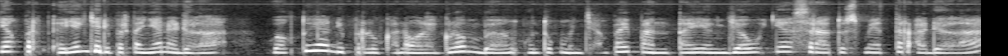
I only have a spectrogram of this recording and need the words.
Yang, per, yang jadi pertanyaan adalah Waktu yang diperlukan oleh gelombang untuk mencapai pantai yang jauhnya 100 meter adalah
